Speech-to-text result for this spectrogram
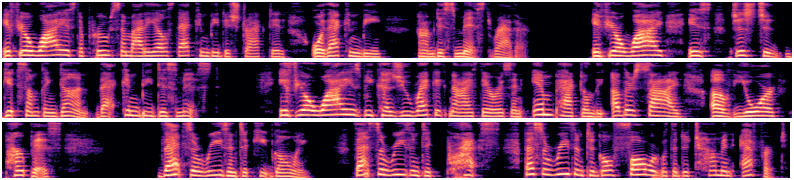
If your why is to prove somebody else, that can be distracted or that can be um, dismissed rather. If your why is just to get something done, that can be dismissed. If your why is because you recognize there is an impact on the other side of your purpose, that's a reason to keep going. That's a reason to press. That's a reason to go forward with a determined effort.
